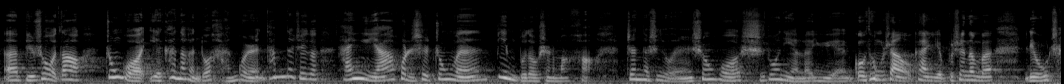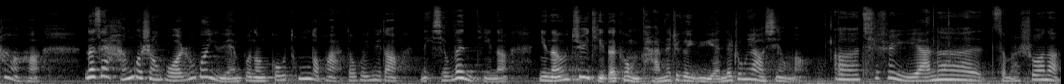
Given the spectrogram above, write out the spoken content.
呃，比如说我到中国也看到很多韩国人，他们的这个韩语呀，或者是中文，并不都是那么好。真的是有的人生活十多年了，语言沟通上我看也不是那么流畅哈。那在韩国生活，如果语言不能沟通的话，都会遇到哪些问题呢？你能具体的跟我们谈谈这个语言的重要性吗？呃，其实语言呢，怎么说呢？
